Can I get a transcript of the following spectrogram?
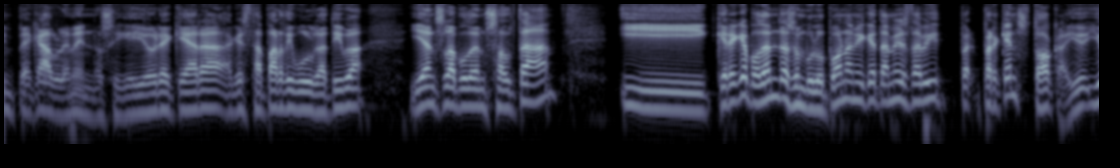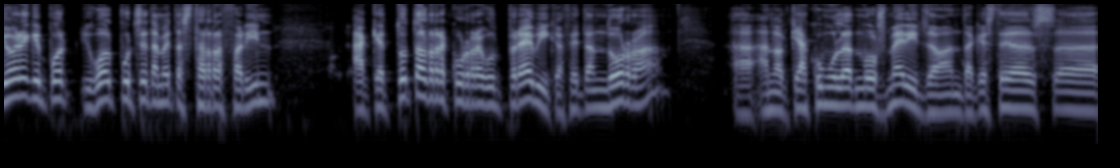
impecablement. O sigui, jo crec que ara aquesta part divulgativa ja ens la podem saltar i crec que podem desenvolupar una miqueta més, David, per, per què ens toca. Jo, jo crec que pot, igual potser també t'estàs referint a que tot el recorregut previ que ha fet Andorra, en el que ha acumulat molts mèrits davant d'aquestes eh,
